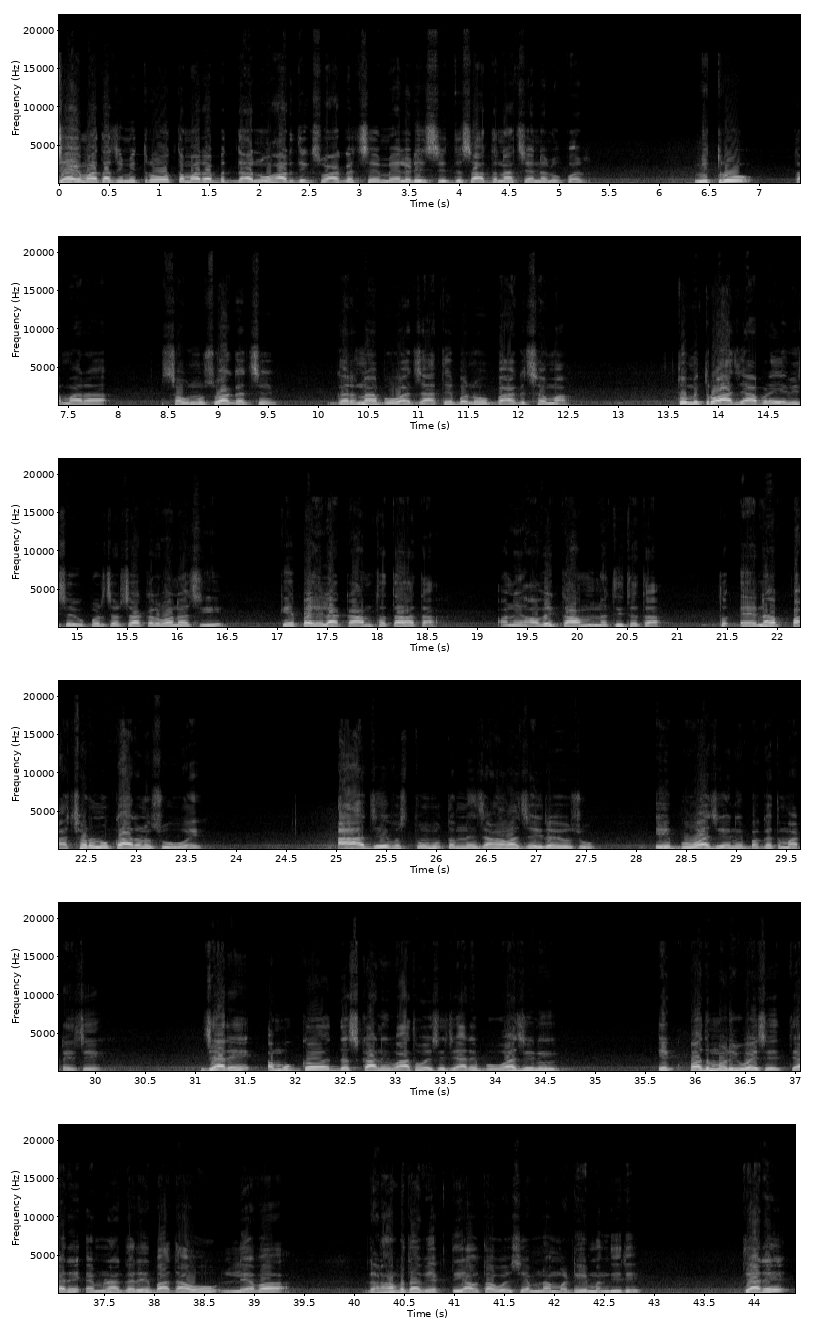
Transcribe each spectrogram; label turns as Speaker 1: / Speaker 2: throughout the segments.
Speaker 1: જય માતાજી મિત્રો, તમારા બધાનું હાર્દિક સ્વાગત છે મેલડી સિદ્ધ સાધના ચેનલ ઉપર. મિત્રો, તમારા સૌનું સ્વાગત છે. ઘરના ભુવા જાતે બનો, ભાગ છમાં. તો મિત્રો, આજે આપણે એ વિષય ઉપર ચર્ચા કરવાના છીએ કે પહેલાં કામ થતા હતા અને હવે કામ નથી થતા. તો એના પાછળનું કારણ શું હોય? આ જે વસ્તુ હું તમને જણાવવા જઈ રહ્યો છું એ ભુવાજી અને ભગત માટે છે. જ્યારે અમુક દશકાની વાત હોય છે, જ્યારે ભુવાજીની એક પદ મળ્યું હોય છે, ત્યારે એમના ઘરે બાધાઓ લેવા ઘણા બધા વ્યક્તિ આવતા હોય છે એમના મઢે, મંદિરે. ત્યારે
